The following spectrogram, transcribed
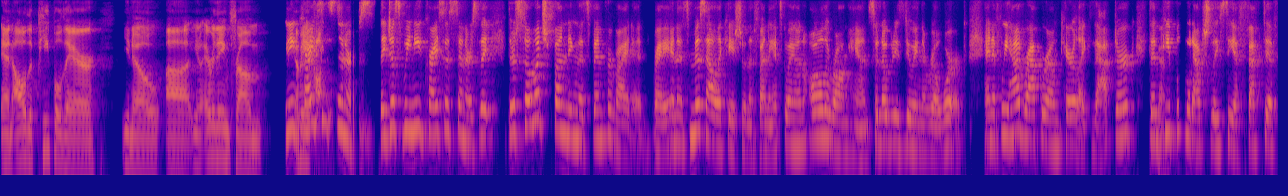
and all the people there. You know, uh, you know everything from we need I mean, crisis centers. They just we need crisis centers. They, there's so much funding that's been provided, right? And it's misallocation of the funding. It's going on all the wrong hands. So nobody's doing the real work. And if we had wraparound care like that, Dirk, then people would actually see effective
